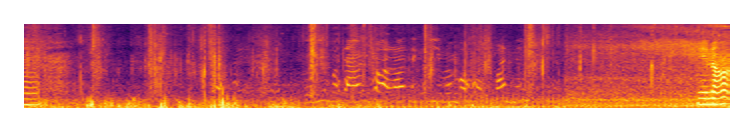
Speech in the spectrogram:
นี่เช้าะกี้มันบ่หกวันนึงนี่เนาะ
